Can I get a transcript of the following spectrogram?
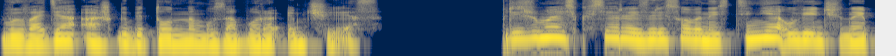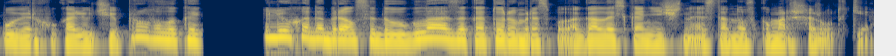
выводя аж к бетонному забору МЧС. Прижимаясь к серой зарисованной стене, увенчанной поверху колючей проволокой, Лёха добрался до угла, за которым располагалась конечная остановка маршрутки.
